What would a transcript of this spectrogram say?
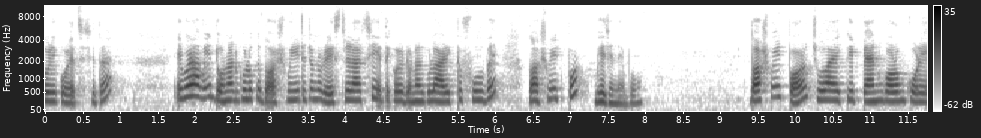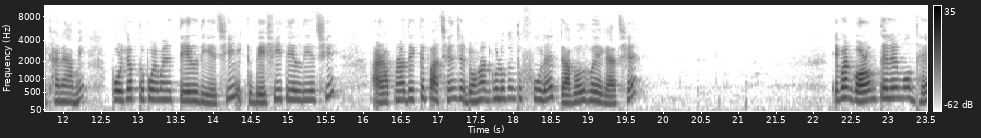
তৈরি করেছে সেটা। এবার আমি ডোনাটগুলোকে দশ মিনিটের জন্য রেস্টে রাখছি, এতে করে ডোনাটগুলো আর একটু ফুলবে। দশ মিনিট পর ভেজে নেব। দশ মিনিট পর চুলায় একটি প্যান গরম করে এখানে আমি পর্যাপ্ত পরিমাণে তেল দিয়েছি, একটু বেশি তেল দিয়েছি। আর আপনারা দেখতে পাচ্ছেন যে ডোনাটগুলো কিন্তু ফুলে ডাবল হয়ে গেছে। এবার গরম তেলের মধ্যে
